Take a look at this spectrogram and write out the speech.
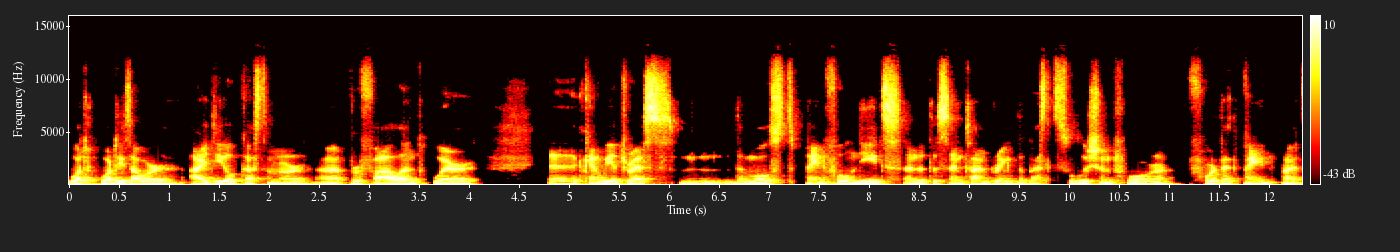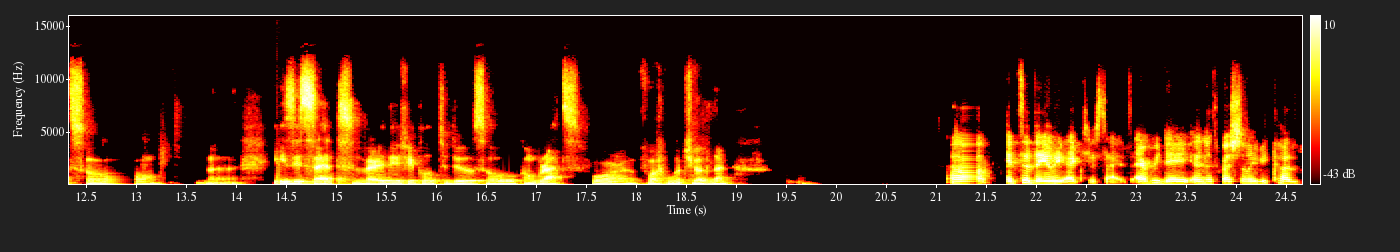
what what is our ideal customer uh, profile and where uh, can we address mm, the most painful needs and at the same time bring the best solution for for that pain right? So uh, easy said very difficult to do. So congrats for for what you have done. Uh, it's a daily exercise every day and especially because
